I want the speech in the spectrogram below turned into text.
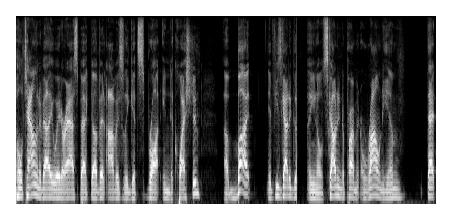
the whole talent evaluator aspect of it obviously gets brought into question, uh, but if he's got a good, you know, scouting department around him, that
